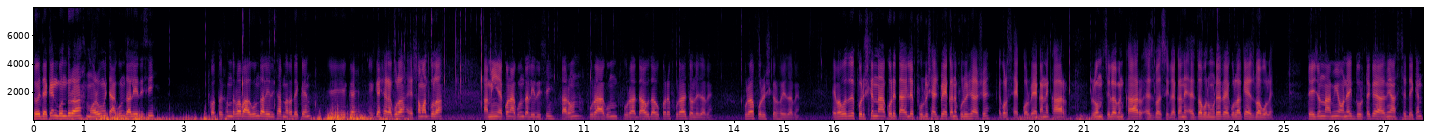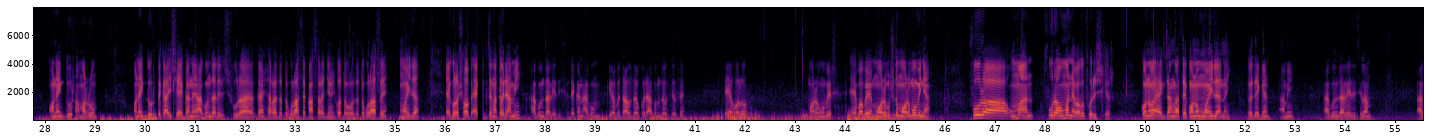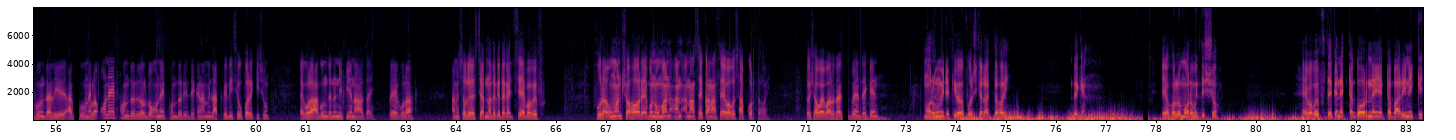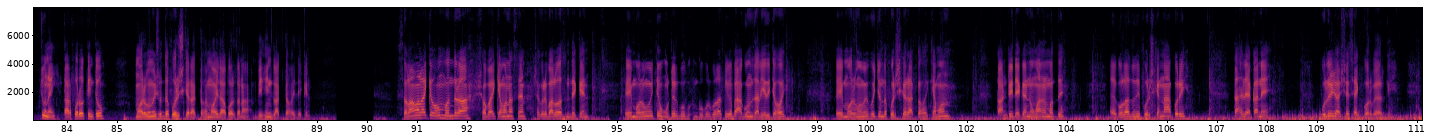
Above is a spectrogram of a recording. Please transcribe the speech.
তো দেখেন বন্ধুরা, মরুভূমিতে আগুন জ্বালিয়ে দিছি। কত সুন্দরভাবে আগুন জ্বালিয়ে দিছি, আপনারা দেখেন। এই গ্যা- এই গ্যাসেরাগুলা, এই সমাজগুলা আমি এখন আগুন জ্বালিয়ে দিছি, কারণ পুরা আগুন পুরা দাউ দাউ করে পুরা জ্বলে যাবে, পুরা পরিষ্কার হয়ে যাবে। এভাবে যদি পরিষ্কার না করি, তাহলে পুলিশ আসবে, এখানে পুলিশ আসে, এগুলো চেক করবে। এখানে কার রুম ছিল এবং কার এসবা ছিল। এখানে এসবা বলে উঠে এগুলাকে এসবা বলে। তো এই জন্য আমি অনেক দূর থেকে, আমি আসছি, দেখেন, অনেক দূর আমার রুম। অনেক দূর থেকে আইসে এখানে আগুন জ্বালিয়ে পুরা সারা যতগুলো আছে কাঁচারা জিনিস, কতগুলো, যতগুলো আছে, ময়লা, এগুলো সব এক জায়গাতে করে আমি আগুন জ্বালিয়ে দিচ্ছি দেখেন আগুন কীভাবে দাউ দাউ করে আগুন জ্বলতেছে। এ হলো মরমভূমির এভাবে মরমভূমি শুধু মরমভূমি না, পুরা উমান পুরা উমান এভাবে পরিষ্কার। কোনো এক জায়গাতে কোনো ময়লা নাই। তো দেখেন আমি আগুন জ্বালিয়ে দিয়েছিলাম আগুন জ্বালিয়ে আগুন, এগুলো অনেকক্ষণ ধরে জ্বলবে, অনেকক্ষণ ধরে দেখেন, আমি লাকড়ি দিয়েছি উপরে কিছু। এগুলো আগুন যেন নিপিয়ে না যায়। তো এগুলা আমি চলে এসেছি, আপনাদেরকে দেখাচ্ছি এভাবে পুরা উমান শহর এবং উমান আন- আনাসে কানাসে এভাবে সাফ করতে হয়। তো সবাই ভালো থাকবেন। দেখেন, মরুভূমিটা কীভাবে পরিষ্কার রাখতে হয়। দেখেন, এ হলো মরুভূমির দৃশ্য। এভাবে দেখেন, একটা ঘর নেই, একটা বাড়ি নেই, কিচ্ছু নেই। তারপরেও কিন্তু মরুভূমি শুদ্ধ পরিষ্কার রাখতে হয়, ময়লা আবর্জনা বিহীন রাখতে হয়, দেখেন। সালাম আলাইকুম বন্ধুরা, সবাই কেমন আছেন? আশা করি ভালো আছেন, দেখেন। এই মরুভূমিতে উটের গোব- গোবরগুলা কীভাবে আগুন জ্বালিয়ে দিতে হয়? এই মরুভূমি পর্যন্ত পরিষ্কার রাখতে হয়, কেমন? কান্ট্রি দেখেন ওমানের মধ্যে। এগুলা যদি পরিষ্কার না করি, তাহলে এখানে পুলিশ আসে চেক করবে আর কি।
